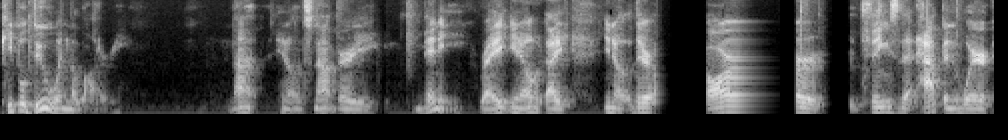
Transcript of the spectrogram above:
people do win the lottery. Not you know it's not very many right? You know like you know there are things that happen where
